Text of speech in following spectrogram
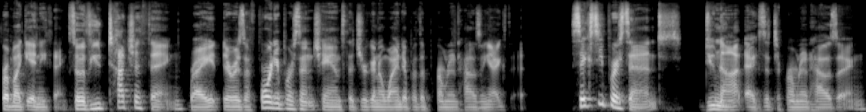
from like anything. So if you touch a thing, right, there is a 40% chance that you're going to wind up with a permanent housing exit. 60% do not exit to permanent housing.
